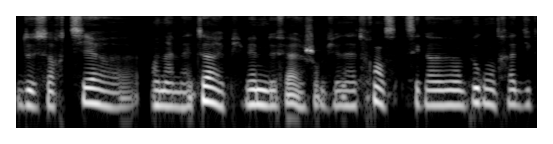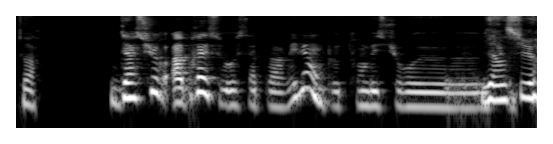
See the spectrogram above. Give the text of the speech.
de sortir en amateur et puis même de faire un championnat de France. C'est quand même un peu contradictoire. Bien sûr, après ça peut arriver, on peut tomber sur. Bien sûr.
